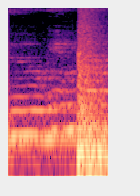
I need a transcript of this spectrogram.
you remember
